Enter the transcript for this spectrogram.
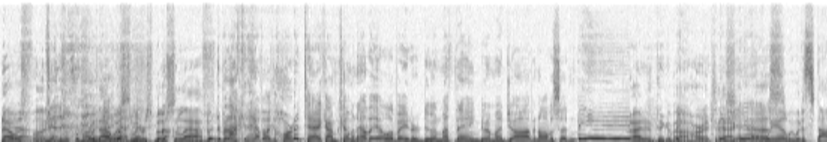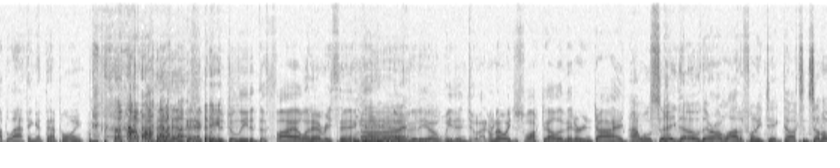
That was funny. But that was we were supposed to laugh. But but I could have a heart attack. I'm coming out of the elevator, doing my thing, doing my job, and all of a sudden, beep. I didn't think about a heart attack. Yes. Well, we would have stopped laughing at that point. Heck, we'd have deleted the file and everything. All right. No video. We didn't do it. I don't know. We just walked the elevator and died. I will say though, there are a lot of funny TikToks, and some of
